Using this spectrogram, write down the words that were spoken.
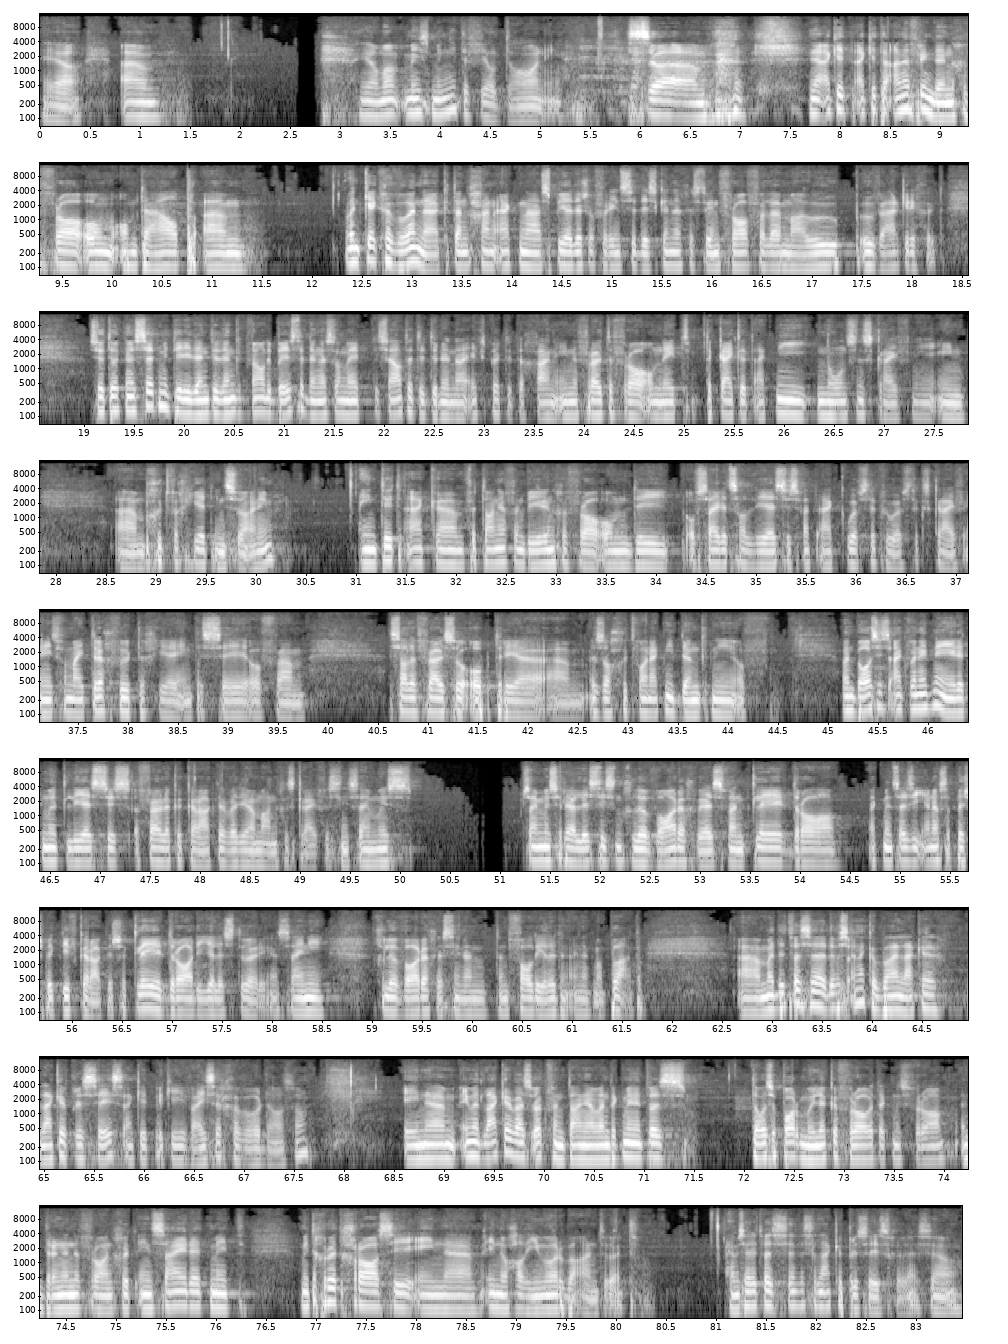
Ja. Ehm um, Ja, maar mens moet nie te veel daar nie. So ehm um, ja, ek het ek het 'n ander vriendin gevra om om te help. Ehm um, want kyk gewoonlik dan gaan ek na speurders of forensiese deskundiges toe en vra vir hulle maar hoe hoe werk hierdie goed. So toe ek nou sit met hierdie ding, toe dink ek wel die beste ding is om net dieselfde te doen en na eksperte te gaan en 'n vrou te vra om net te kyk dat ek nie nonsens skryf nie en ehm um, goed vergeet en so aan nie. En toe het ek um, vir Tanya van Buren gevra om die of sy dit sal lees soos wat ek hoofstuk vir hoofstuk skryf en iets van my terugvoer te gee en te sê of um sal 'n vrou so optree um is al goed van ek nie dink nie of want basies ek wil net nie hê dit moet lees soos 'n vroulike karakter wat deur 'n man geskryf is nie. Sy moes sy moes realisties en geloofwaardig wees want Claire dra Ek meen sy is die enigste perspektief karakter. So Claire dra die hele storie. As sy nie geloofwaardig is nie, dan dan val die hele ding eintlik maar plat. Uh, maar dit was 'n dit was eintlik 'n baie lekker lekker proses. Ek het bietjie wyser geword daaroor. En ehm um, en wat lekker was ook van Tanya want ek meen dit was daar was 'n paar moeilike vrae wat ek moes vra, 'n dringende vrae en goed en sy het dit met met groot grasie en uh, en nogal humor beantwoord. Ehm um, so dit was dit was 'n lekker proses geweest, ja.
